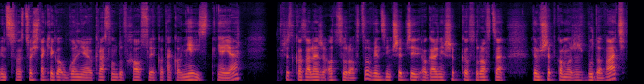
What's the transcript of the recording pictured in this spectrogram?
więc co- coś takiego ogólnie krasnoludów chaosu jako tako nie istnieje. Wszystko zależy od surowców, więc im szybciej ogarniesz szybko surowce, tym szybko możesz budować.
